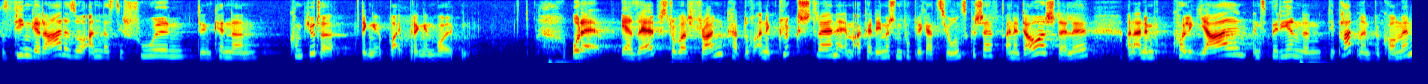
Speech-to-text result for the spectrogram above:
Das fing gerade so an, dass die Schulen den Kindern Computerdinge beibringen wollten. Oder er selbst, Robert Frank, hat durch eine Glückssträhne im akademischen Publikationsgeschäft eine Dauerstelle an einem kollegialen, inspirierenden Department bekommen.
